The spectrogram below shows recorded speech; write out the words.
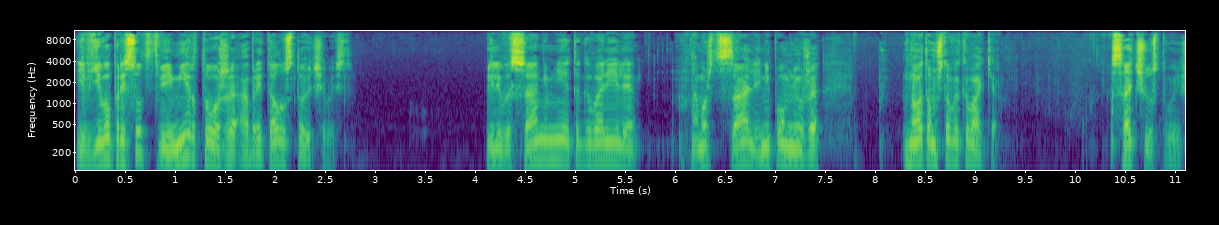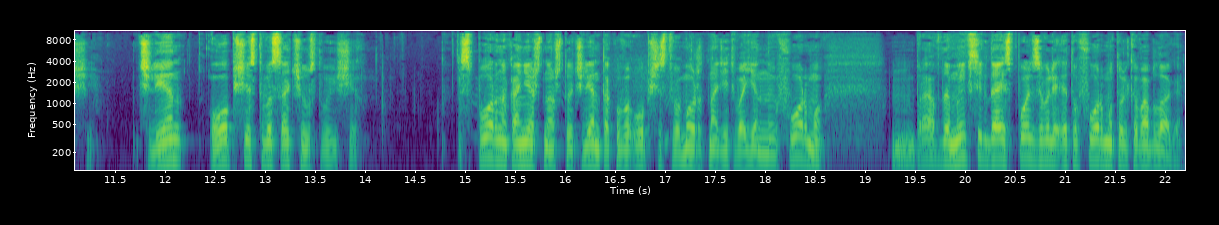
и в его присутствии мир тоже обретал устойчивость. Или вы сами мне это говорили, а может, Салли, не помню уже, но о том, что вы квакер. Сочувствующий. Член общества сочувствующих. Спорно, конечно, что член такого общества может надеть военную форму. Правда, мы всегда использовали эту форму только во благо.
